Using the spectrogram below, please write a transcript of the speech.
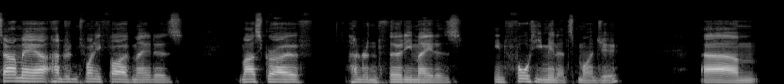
Tamou, 125 meters, Musgrove, 130 meters in 40 minutes, mind you. Um,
